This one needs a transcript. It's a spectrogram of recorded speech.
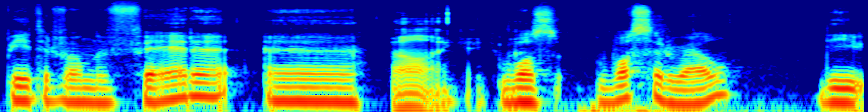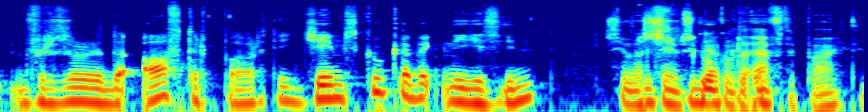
Peter van de Veire eh, Wel, denk ik. was, was er wel. Die verzorgde de afterparty. James Cook heb ik niet gezien. Misschien was James misschien Cook op de afterparty.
